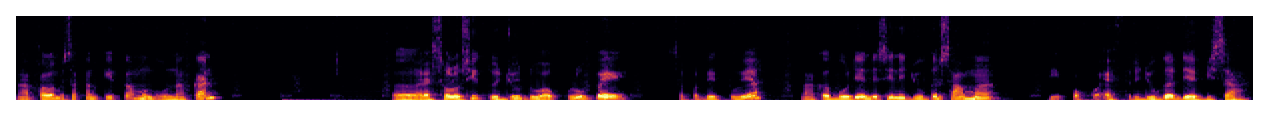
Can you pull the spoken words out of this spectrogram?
Nah, kalau misalkan kita menggunakan uh, resolusi 720p seperti itu ya. Nah, kemudian di sini juga sama di Poco F3 juga dia bisa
